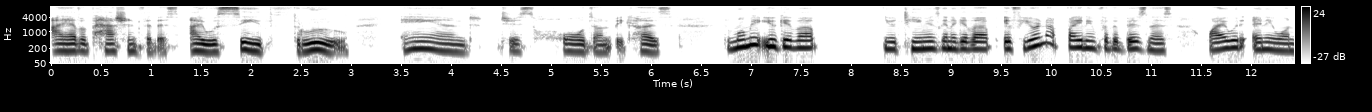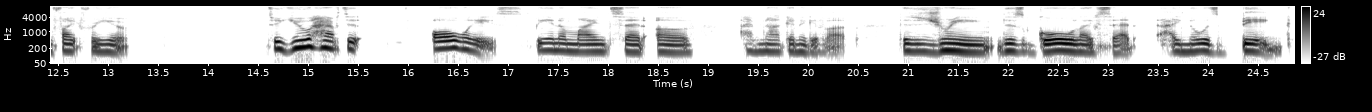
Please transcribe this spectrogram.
I have a passion for this. I will see it through and just hold on because the moment you give up, your team is going to give up. If you're not fighting for the business, why would anyone fight for you? So you have to always be in a mindset of, I'm not going to give up. This dream, this goal I've set, I know it's big.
